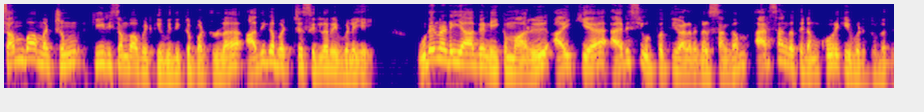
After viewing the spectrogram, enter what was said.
சம்பா மற்றும் கீரி சம்பாவிற்கு விதிக்கப்பட்டுள்ள அதிகபட்ச சில்லறை விலையை உடனடியாக நீக்குமாறு ஐக்கிய அரிசி உற்பத்தியாளர்கள் சங்கம் அரசாங்கத்திடம் கோரிக்கை விடுத்துள்ளது.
